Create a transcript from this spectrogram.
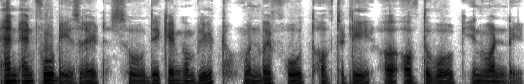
and and four days, right? So they can complete one by fourth of the day uh, of the work in one day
